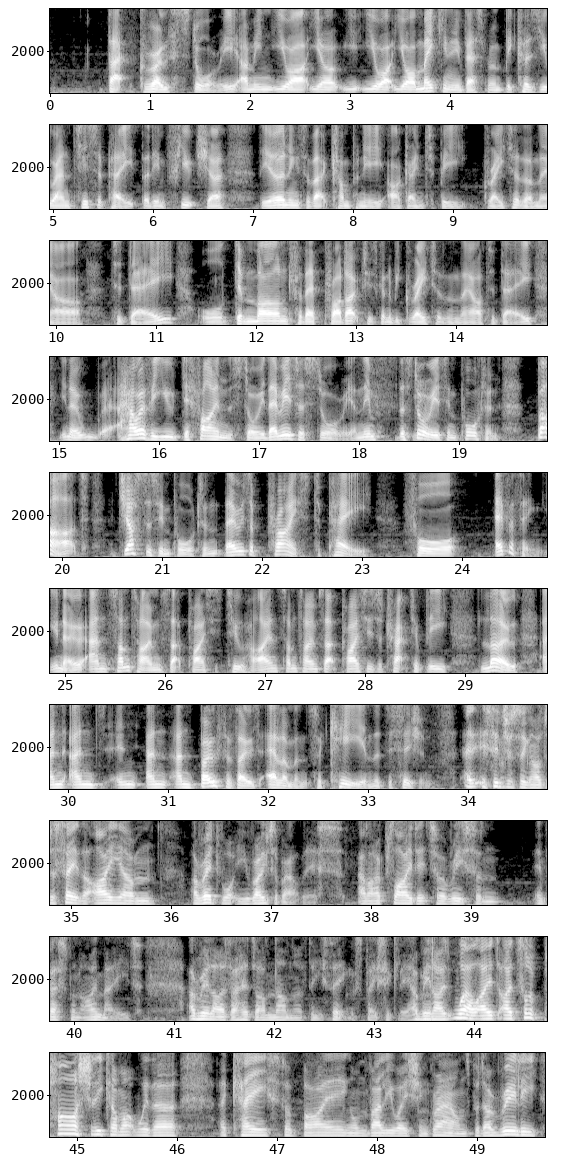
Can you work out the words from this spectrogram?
that growth story. I mean, you are you're you are you are making an investment because you anticipate that in future the earnings of that company are going to be greater than they are today, or demand for their product is going to be greater than they are today. You know, however you define the story, there is a story, and the the story is important. But just as important, there is a price to pay for everything, you know, and sometimes that price is too high and sometimes that price is attractively low. And and and and, and both of those elements are key in the decision. It's interesting. I'll just say that I um I read what you wrote about this and I applied it to a recent investment I made and realized I had done none of these things basically. I mean I well I'd, I'd sort of partially come up with a a case for buying on valuation grounds, but I really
